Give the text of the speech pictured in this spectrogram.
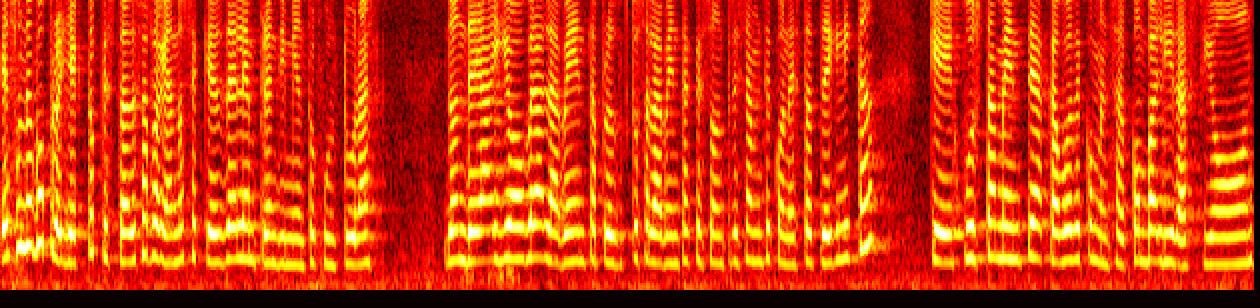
es un nuevo proyecto que está desarrollándose que es del emprendimiento cultural, donde hay obra a la venta, productos a la venta que son precisamente con esta técnica, que justamente acabo de comenzar con validación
